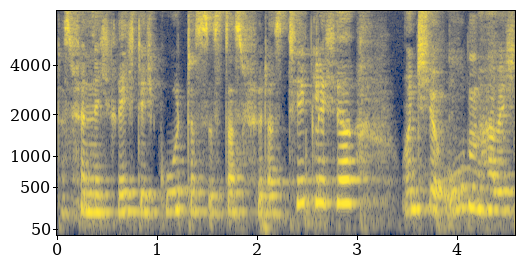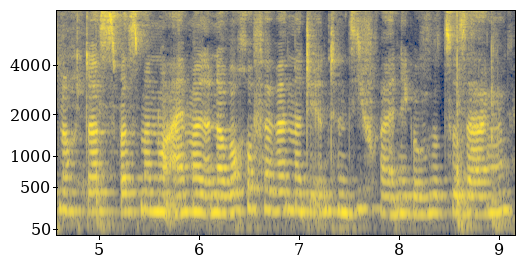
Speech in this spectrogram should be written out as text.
Das finde ich richtig gut, das ist das für das tägliche. Und hier oben habe ich noch das, was man nur einmal in der Woche verwendet, die Intensivreinigung sozusagen.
